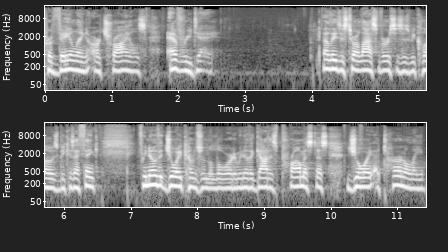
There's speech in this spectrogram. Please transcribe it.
prevailing our trials every day. That leads us to our last verses as we close, because I think if we know that joy comes from the Lord and we know that God has promised us joy eternally,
